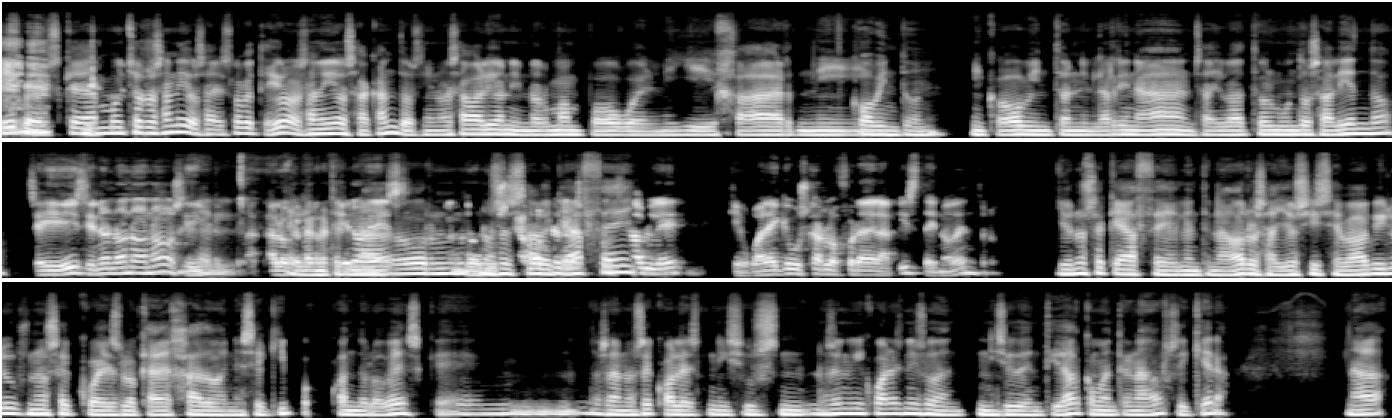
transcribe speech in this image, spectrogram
Sí, pero es que muchos los han ido, es lo que te digo, los han ido sacando. Si no se ha valido ni Norman Powell, ni G. Hart, ni Covington. ni Covington, ni Larry Nance, ahí va todo el mundo saliendo. Sí, sí, no, no, no, no. Sí. El- a lo que me refiero es no se sabe qué hace. responsable, que igual hay que buscarlo fuera de la pista y no dentro. Yo no sé qué hace el entrenador, o sea, yo si se va a Billups no sé cuál es lo que ha dejado en ese equipo cuando lo ves, que mm, o sea, no sé cuál es ni sus no sé ni cuál es ni su, ni su identidad como entrenador siquiera. Nada.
